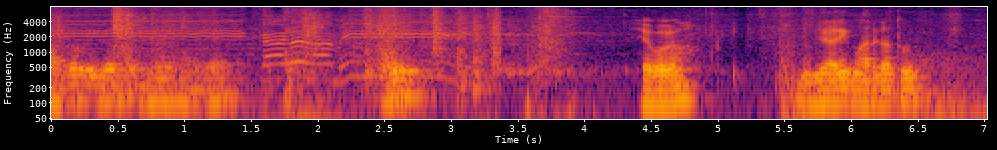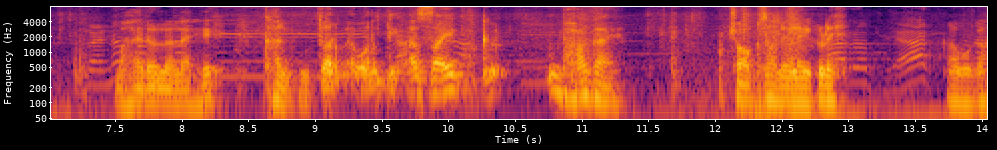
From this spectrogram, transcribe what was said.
आगं वेगळं पण हे बघा भुयारी मार्गातून बाहेर आलेलं आहे. खाली उतरल्यावरती असा एक भाग आहे. चॉक झालेला आहे इकडे. हा बघा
